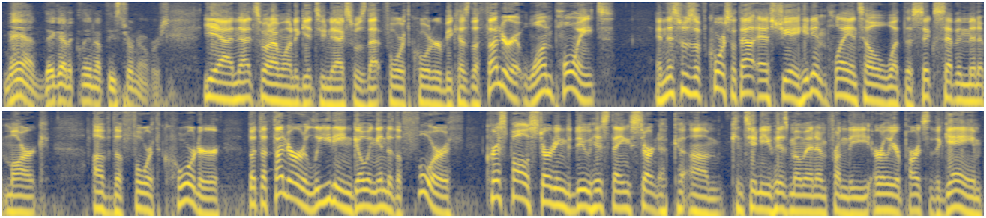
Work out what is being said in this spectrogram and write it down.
man, they got to clean up these turnovers. Yeah, and that's what I wanted to get to next was that fourth quarter because the Thunder at one point, and this was of course without SGA, he didn't play until what the six seven minute mark of the fourth quarter. But the Thunder are leading going into the fourth. Chris Paul is starting to do his thing, starting to um, continue his momentum from the earlier parts of the game.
